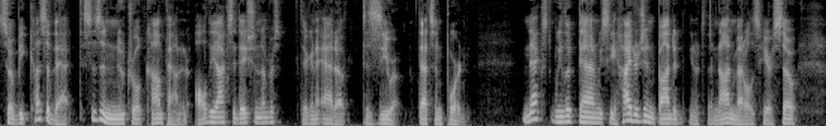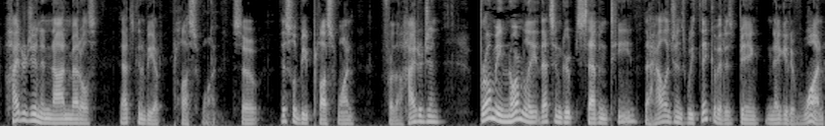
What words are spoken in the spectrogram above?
So because of that, this is a neutral compound, and all the oxidation numbers, they're going to add up to zero. That's important. Next, we look down, we see hydrogen bonded you know, to the nonmetals here. So hydrogen and nonmetals, that's going to be a plus one. So this will be plus one for the hydrogen. Bromine, normally that's in group 17. The halogens, we think of it as being negative one,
